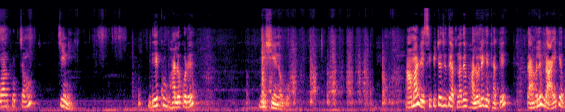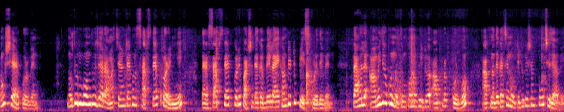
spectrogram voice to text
ওয়ান ফোর চামচ চিনি। দিয়ে খুব ভালো করে মিশিয়ে নেব। আমার রেসিপিটা যদি আপনাদের ভালো লেগে থাকে, তাহলে লাইক এবং শেয়ার করবেন। নতুন বন্ধু যারা আমার চ্যানেলটা এখন সাবস্ক্রাইব করেননি, তারা সাবস্ক্রাইব করে পাশে থাকা বেল আইকনটা একটু প্রেস করে দেবেন। তাহলে আমি যখন নতুন কোনো ভিডিও আপলোড করব, আপনাদের কাছে নোটিফিকেশান পৌঁছে যাবে।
